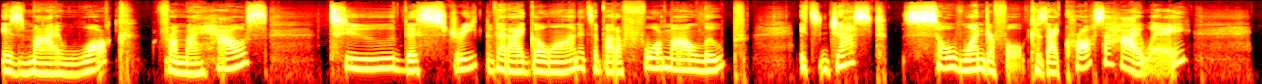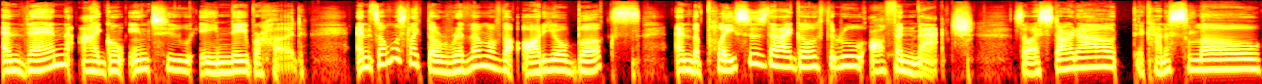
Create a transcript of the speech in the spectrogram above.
is my walk from my house to this street that I go on. It's about a four mile loop. It's just so wonderful because I cross a highway and then I go into a neighborhood. And it's almost like the rhythm of the audiobooks and the places that I go through often match. So I start out, they're kind of slow.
